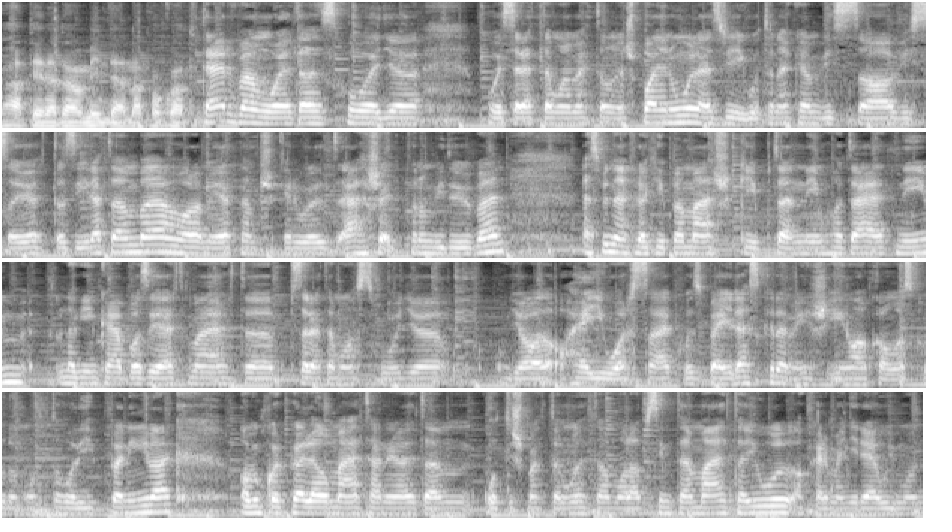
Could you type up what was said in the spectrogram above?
átélned a mindennapokat? Tervem volt az, hogy, hogy szerettem volna megtanulni spanyolul, ez régóta nekem vissza, visszajött az életembe, valamiért nem sikerült elsejtenem időben. Ezt mindenféleképpen másképp tenném, ha tehetném, leginkább azért, mert szeretem azt, hogy, hogy a, a helyi országhoz beilleszkedem, és én alkalmazkodom ott, ahol éppen élek. Amikor például Máltán éltem, ott is megtanultam alapszinten máltaiul, akármennyire úgymond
